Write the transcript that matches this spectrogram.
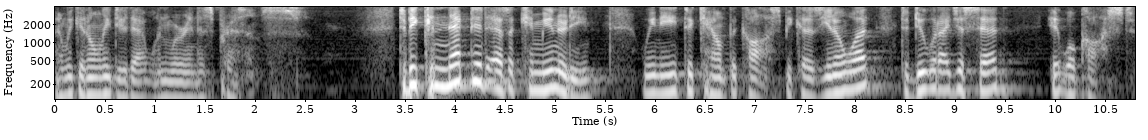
And we can only do that when we're in His presence. To be connected as a community, we need to count the cost because you know what? To do what I just said, it will cost.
